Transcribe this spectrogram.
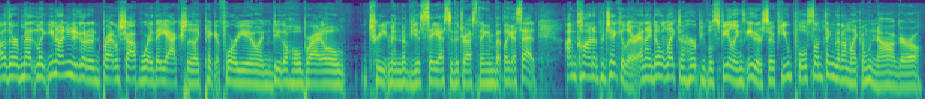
other met like you know I need to go to a bridal shop where they actually like pick it for you and do the whole bridal treatment of just say yes to the dress thing. But like I said, I'm kind of particular and I don't like to hurt people's feelings either. So if you pull something that I'm like, oh nah, girl,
